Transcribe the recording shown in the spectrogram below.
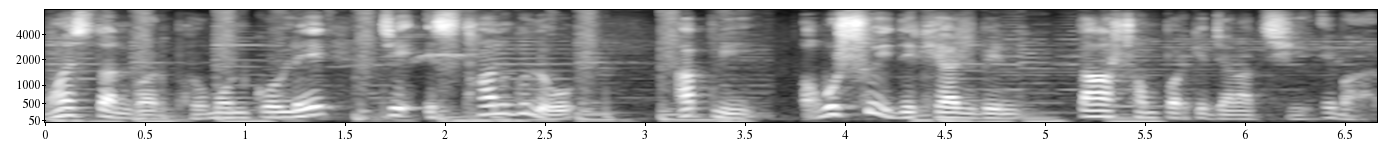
মহেস্থানগড় ভ্রমণ করলে যে স্থানগুলো আপনি অবশ্যই দেখে আসবেন তা সম্পর্কে জানাচ্ছি এবার।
